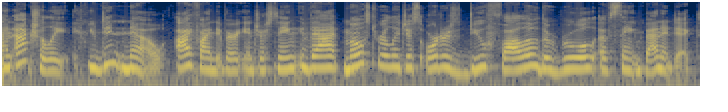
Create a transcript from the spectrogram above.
And actually, if you didn't know, I find it very interesting that most religious orders do follow the rule of St. Benedict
